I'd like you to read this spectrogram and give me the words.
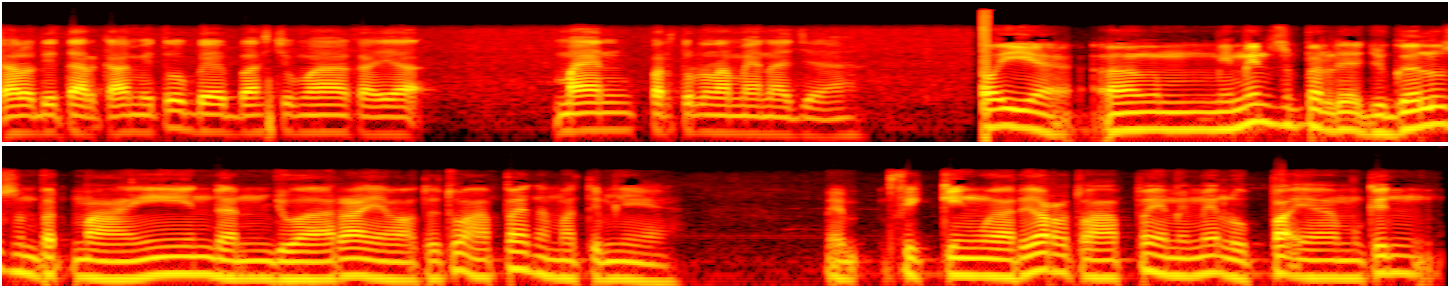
Kalau di tarkam itu bebas cuma kayak main per turnamen aja. Oh iya, um, Mimin sempat lihat juga lu sempat main dan juara ya waktu itu apa nama timnya ya? Viking Warrior atau apa ya memang lupa ya. Mungkin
